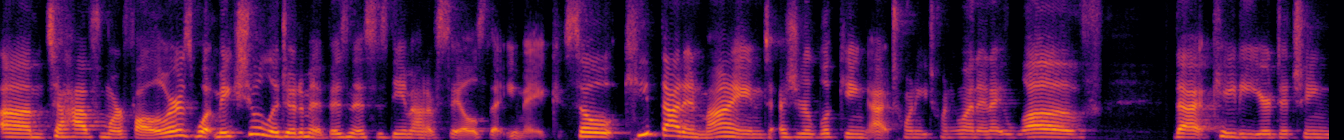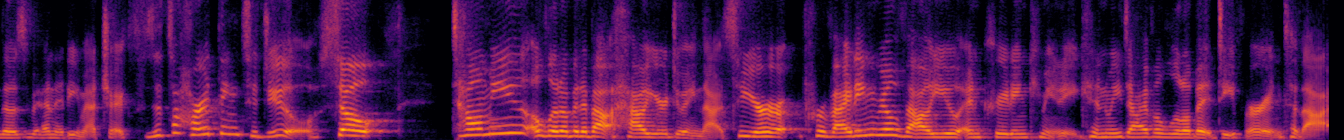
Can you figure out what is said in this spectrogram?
um, to have more followers. What makes you a legitimate business is the amount of sales that you make. So keep that in mind as you're looking at 2021 and i love that katie you're ditching those vanity metrics because it's a hard thing to do. So Tell me a little bit about how you're doing that. So you're providing real value and creating community. Can we dive a little bit deeper into that?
